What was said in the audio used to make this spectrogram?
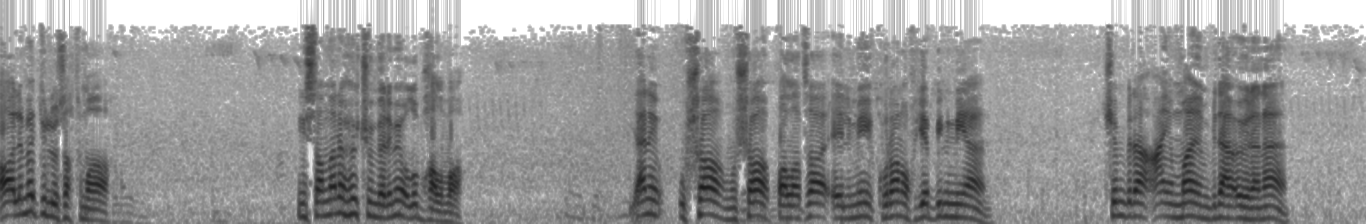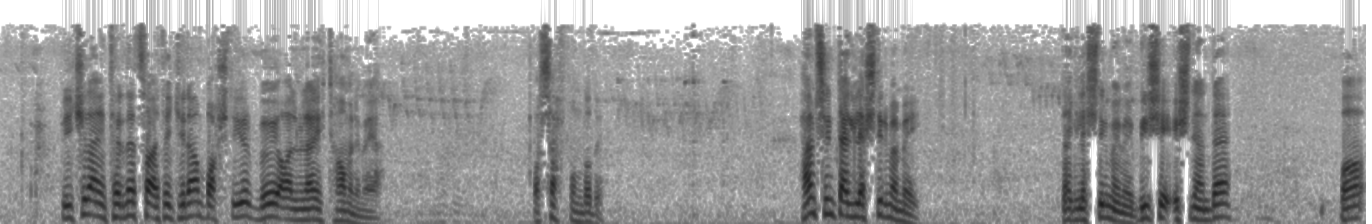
Alimə dil uzatmaq, insanlara hökm vermək olub halva. Yəni, uşaq, muşaq, balaca, elmi, Quran oxuya bilməyən, kim bir dənə ayın mayın bir dənə öyrənən, bir iki dənə internet saytə girən başlayır böyük alimləri ittiham eləməyə. Və səhv bundadır. Həmçinin dəqiqləşdirməmək. Dəqiqləşdirməmək. Bir şey eşidəndə bax,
